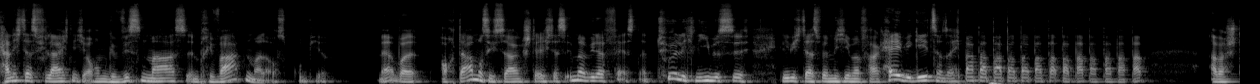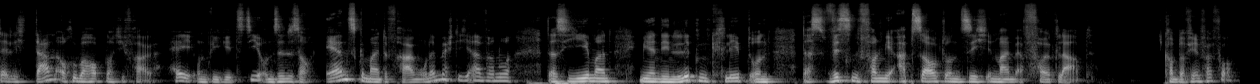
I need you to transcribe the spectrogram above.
kann ich das vielleicht nicht auch im gewissen Maß im Privaten mal ausprobieren? Ja, weil auch da muss ich sagen, stelle ich das immer wieder fest. Natürlich liebe, es, ich das, wenn mich jemand fragt, hey, wie geht's? Und sage ich, bap, bap, bap, bap, bap, bap, bap, bap, bap. Aber stelle ich dann auch überhaupt noch die Frage, hey, und wie geht's dir? Und sind es auch ernst gemeinte Fragen oder möchte ich einfach nur, dass jemand mir an den Lippen klebt und das Wissen von mir absaugt und sich in meinem Erfolg labt? Kommt auf jeden Fall vor.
